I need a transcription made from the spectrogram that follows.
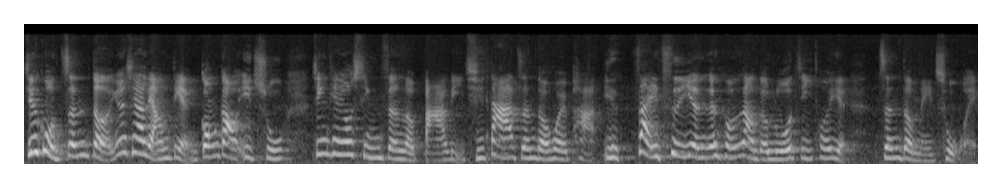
结果真的，因为现在两点公告一出，今天又新增了八例，其实大家真的会怕，也再一次验证头上的逻辑推演真的没错，哎。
